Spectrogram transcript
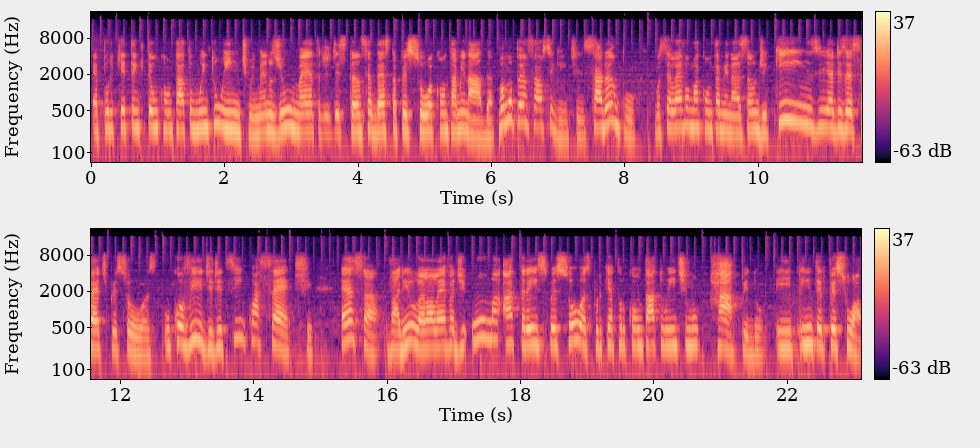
é porque tem que ter um contato muito íntimo, em menos de um metro de distância desta pessoa contaminada. Vamos pensar o seguinte: sarampo você leva uma contaminação de 15 a 17 pessoas. O Covid de 5 a 7 essa varíola ela leva de uma a três pessoas, porque é por contato íntimo rápido e interpessoal.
